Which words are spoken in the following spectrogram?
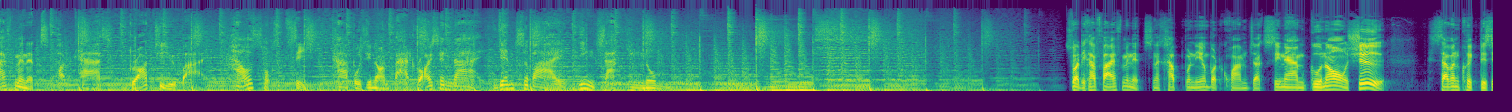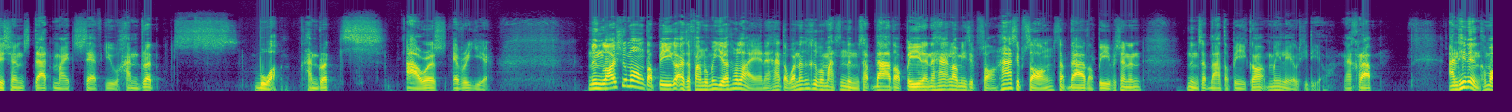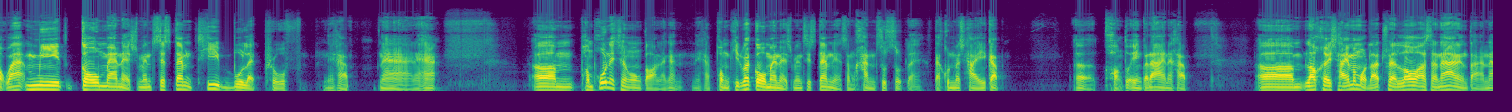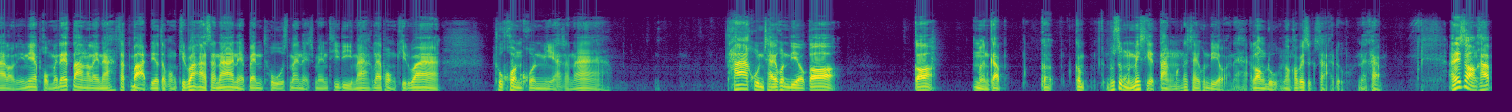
5 minutes podcast brought to you by House 64ค่าปูที่นอน 800 เส้นได้ เย็นสบาย ยิ่งซักยิ่งนุ่ม สวัสดีครับ 5 minutes นะครับ วันนี้บทความจากซีนามกูโนชื่อ seven quick decisions that might save you hundreds บวก hundreds hours every year หนึ่งร้อยชั่วโมงต่อปีก็อาจจะฟังดูไม่เยอะเท่าไหร่นะฮะแต่ว่านั่นก็คือประมาณหนึ่งสัปดาห์ต่อปีเลยนะฮะเรามีสิบสองห้าสิบสองสัปดาห์ต่อปี เพราะฉะนั้นหนึ่งสัปดาห์ต่อปีก็ไม่เลวทีเดียวนะครับ อันที่หนึ่งเขาบอกว่ามี goal management system ที่ bullet proof นะครับนะนะฮะผมพูดในเชิงองค์กรแล้วกันนะครับผมคิดว่า goal management system เนี่ยสำคัญสุด ๆ เลย แต่คุณมาใช้กับออของตัวเองก็ได้นะครับ เเราเคยใช้มาหมดแล้ว Trello Asana ต่างๆนานาเหล่านี้เนี่ยผมไม่ได้ตังอะไรนะ สักบาทเดียวแต่ผมคิดว่า Asana เนี่ยเป็น tools management ที่ดีมาก และผมคิดว่าทุกคนควรมี Asana ถ้าคุณใช้คนเดียวก็ก็เหมือนกับก็ก็รู้สึกเหมือนไม่เสียตังค์มันถ้าใช้คนเดียวนะฮะลองดูลองเข้าไปศึกษาดูนะครับ อันที่สองครับ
